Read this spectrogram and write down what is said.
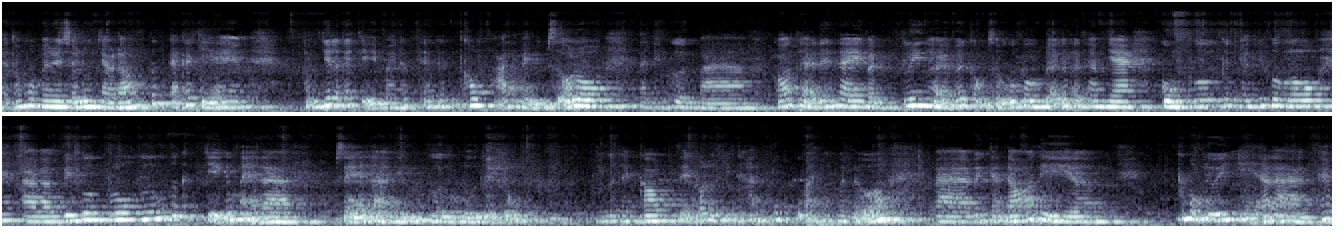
hệ thống Momeri sẽ luôn chào đón tất cả các chị em thậm chí là các chị mà các em không phải là mẹ bỉm sữa luôn là những người mà có thể đến đây và liên hệ với cộng sự của Phương để có thể tham gia cùng Phương kinh doanh với Phương luôn à, và vì Phương luôn hướng với các chị các mẹ là sẽ là những người phụ nữ tự chủ những người thành công sẽ có được những cái hạnh phúc của bản thân mình nữa. Và bên cạnh đó thì ờ, có một lưu ý nhẹ đó là các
